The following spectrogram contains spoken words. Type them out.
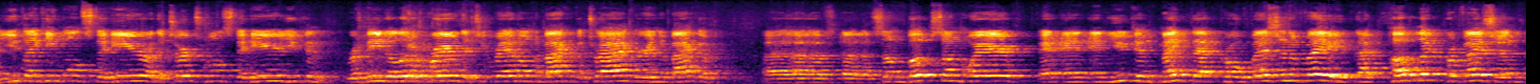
you think he wants to hear or the church wants to hear. You can repeat a little prayer that you read on the back of a track or in the back of, uh, of, of some book somewhere, and, and, and you can make that profession of faith, that public profession,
